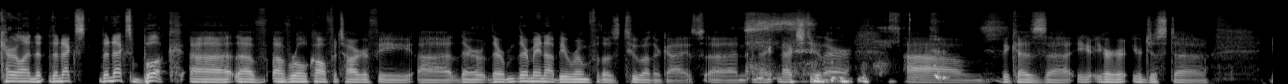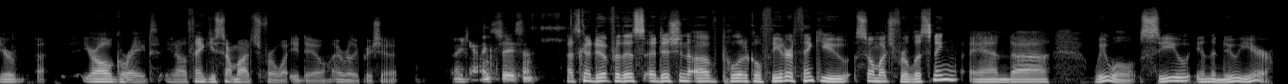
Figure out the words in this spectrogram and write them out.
Caroline, the, the next the next book uh, of of roll call photography, uh, there there there may not be room for those two other guys uh, next to you there, um, because uh, you're you're just uh, you're you're all great. You know, thank you so much for what you do. I really appreciate it. Thank you. thanks jason That's going to do it for this edition of Political Theater. Thank you so much for listening, and uh, we will see you in the new year.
